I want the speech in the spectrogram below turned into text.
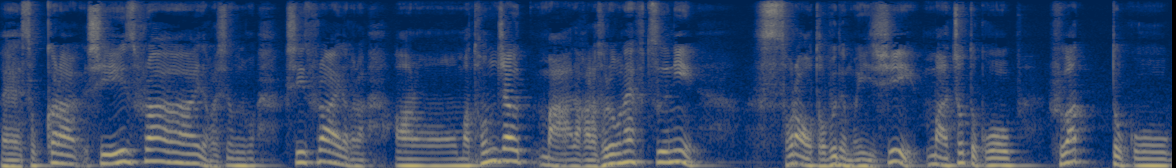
えー、そこから「she's fly」だから「she's fly」だから、あのー、まあ、飛んじゃう。まあだからそれをね普通に空を飛ぶでもいいし、まあ、ちょっとこうふわっとこ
